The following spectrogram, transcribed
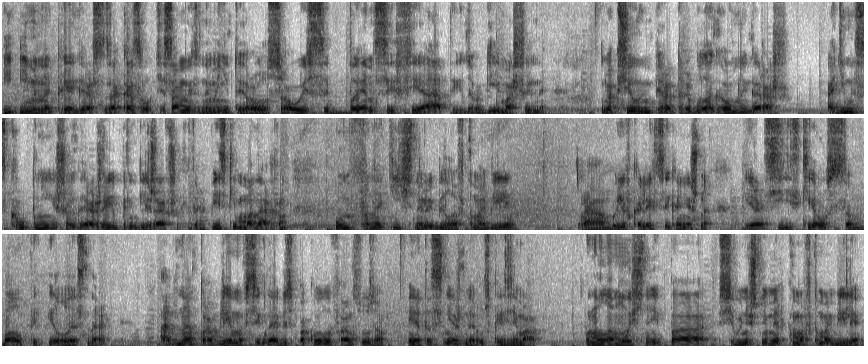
И именно Кегрес заказывал те самые знаменитые Роллс-Ройсы, Бенсы, Фиаты и другие машины – Вообще у императора был огромный гараж. Один из крупнейших гаражей, принадлежавших европейским монархам. Он фанатично любил автомобили. А были в коллекции, конечно, и российские Руссобалты и Леснеры. Одна проблема всегда беспокоила француза. Это снежная русская зима. Маломощные по сегодняшним меркам автомобили,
